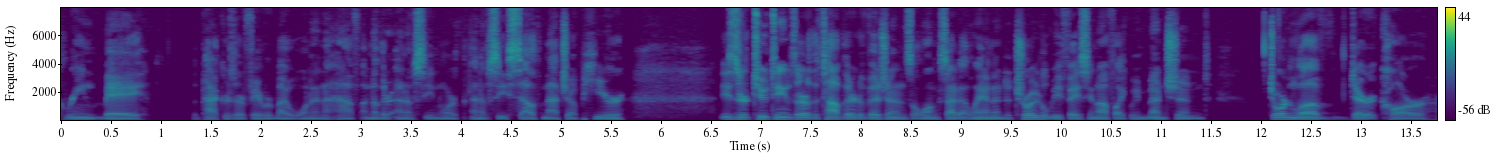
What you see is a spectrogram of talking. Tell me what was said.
Green Bay. The Packers are favored by one and a half. Another NFC North, NFC South matchup here. These are two teams that are at the top of their divisions alongside Atlanta and Detroit will be facing off, like we mentioned. Jordan Love, Derek Carr,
